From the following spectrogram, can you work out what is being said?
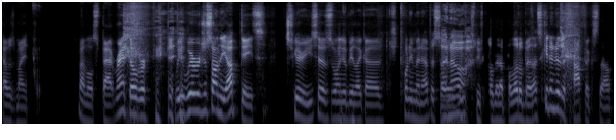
that was my my little spat rant over. we we were just on the updates. Scooter, you said it was only gonna be like a twenty minute episode. At know. We filled it up a little bit. Let's get into the topics though.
